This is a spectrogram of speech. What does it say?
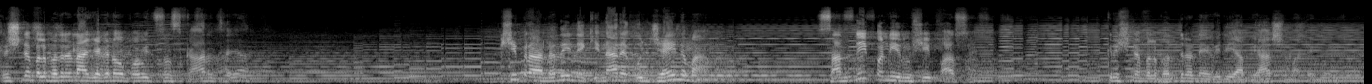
કૃષ્ણ બલભદ્રના યજ્ઞો પવિત્ર સંસ્કાર થયા ક્ષિપ્રા નદીને કિનારે ઉજ્જૈનમાં સાંદીપની ઋષિ પાસે કૃષ્ણ બલભદ્રને વિધિ અભ્યાસ માટે બોલાવ્યા.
